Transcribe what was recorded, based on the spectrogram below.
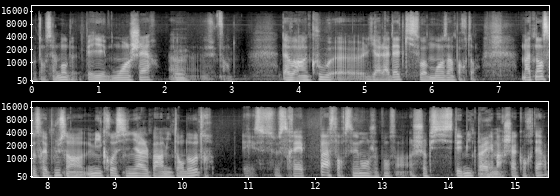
potentiellement de payer moins cher, euh, Mm. enfin, d'avoir un coût euh, lié à la dette qui soit moins important. Maintenant, ce serait plus un micro-signal parmi tant d'autres. Et ce serait pas forcément, je pense, un choc systémique pour Ouais. les marchés à court terme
